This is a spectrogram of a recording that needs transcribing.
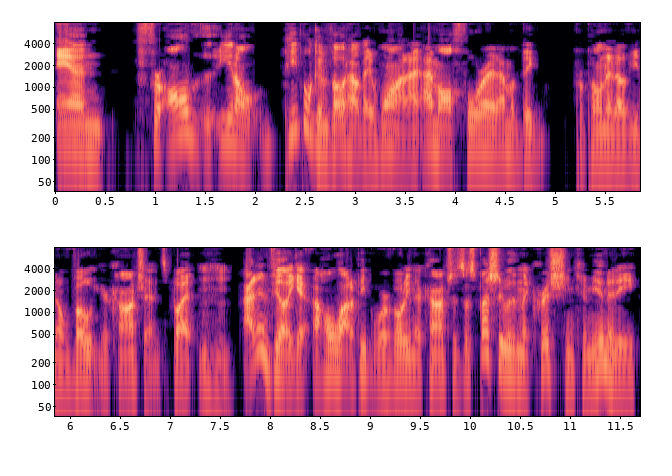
And for all, you know, people can vote how they want. I, I'm all for it. I'm a big proponent of, you know, vote your conscience. But Mhm. I didn't feel like a whole lot of people were voting their conscience, especially within the Christian community.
